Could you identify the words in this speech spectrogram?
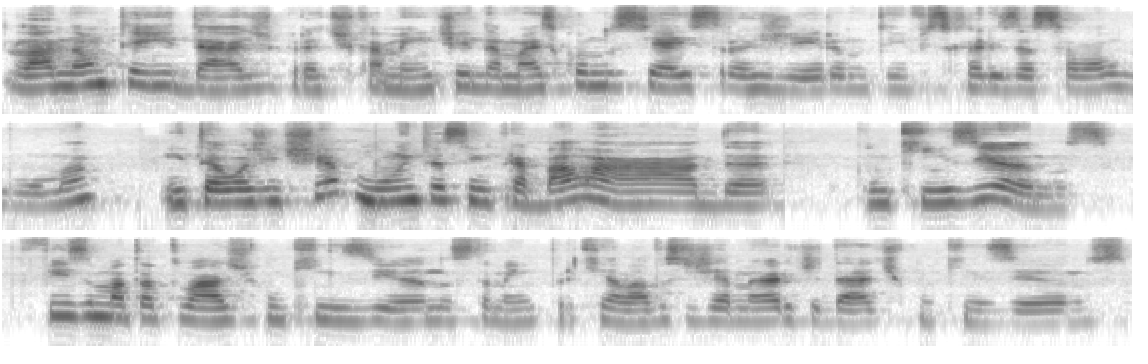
Lá não tem idade praticamente, ainda mais quando se é estrangeiro, não tem fiscalização alguma. Então a gente ia muito assim para balada, com 15 anos. Fiz uma tatuagem com 15 anos também, porque lá você já é maior de idade com 15 anos.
